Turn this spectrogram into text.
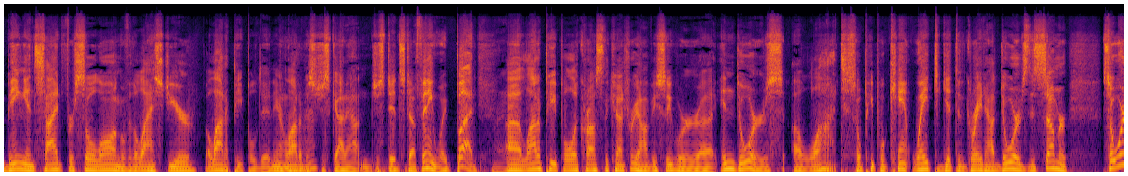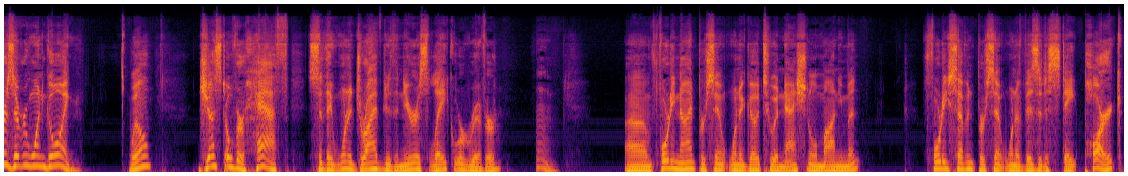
being inside for so long over the last year, a lot of people did. You know, a lot of us just got out and just did stuff anyway. But uh, a lot of people across the country, obviously, were uh, indoors a lot. So people can't wait to get to the great outdoors this summer. So where's everyone going? Well, just over half said they want to drive to the nearest lake or river. Um, 49% want to go to a national monument. 47% want to visit a state park.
